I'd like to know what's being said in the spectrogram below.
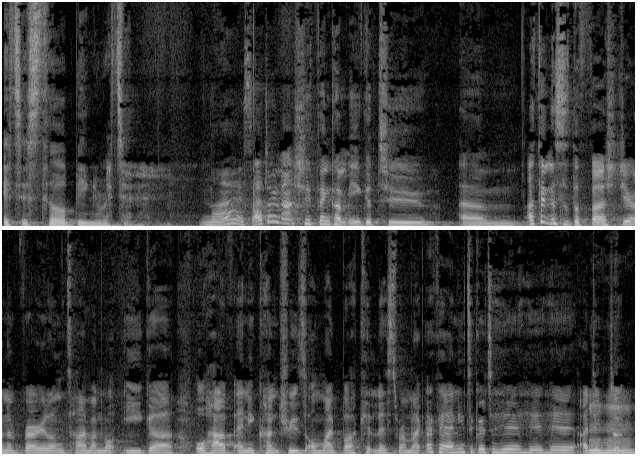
it is still being written. Nice. I don't actually think I'm eager to. Um, I think this is the first year in a very long time. I'm not eager or have any countries on my bucket list where I'm like, okay, I need to go to here, here, here. I did do,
